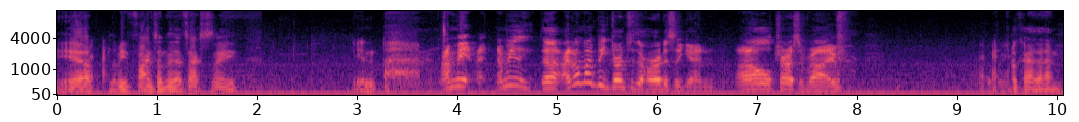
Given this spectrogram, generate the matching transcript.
Yep. Let me find something that's actually. In. I mean, I, I mean, uh, I don't mind being thrown to the hardest again. I'll try to survive. Okay then.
